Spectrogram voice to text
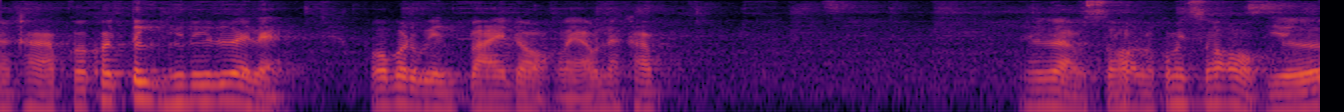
นะครับ ก็ค่อยตึงขึ้นเรื่อยๆแหละ เพราะบริเวณปลายดอกแล้วนะครับแล้วเราซ้อเราก็ไม่ซ้อออกเยอะ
